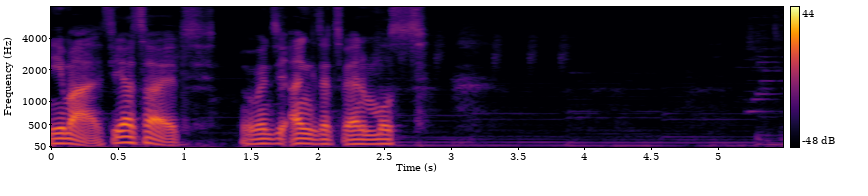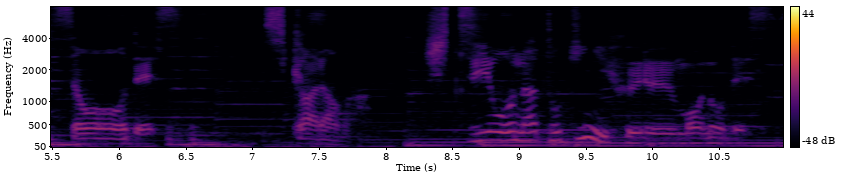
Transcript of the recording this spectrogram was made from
Niemals, jederzeit. Nur wenn sie eingesetzt werden muss. 力は必要な時に振るうものです。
